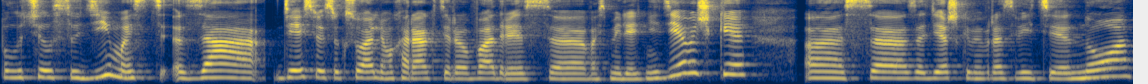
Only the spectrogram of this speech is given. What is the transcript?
получил судимость за действие сексуального характера в адрес э, восьмилетней девочки э, с задержками в развитии, но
